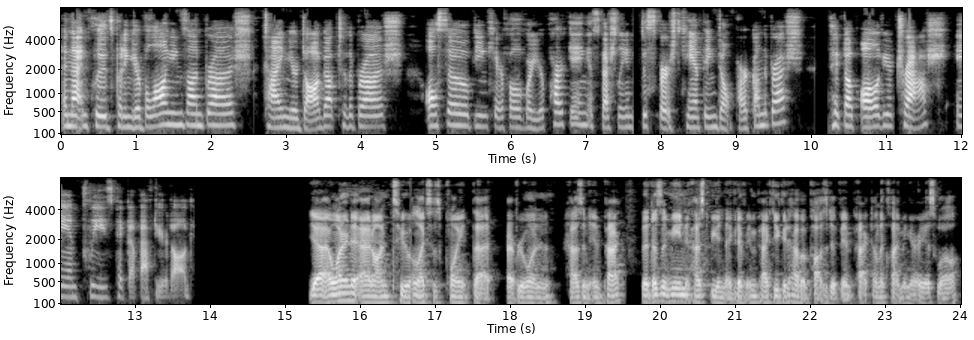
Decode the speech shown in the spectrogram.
And that includes putting your belongings on brush, tying your dog up to the brush, also being careful of where you're parking, especially in dispersed camping. Don't park on the brush pick up all of your trash and please pick up after your dog. Yeah, I wanted to add on to Alexa's point that everyone has an impact. That doesn't mean it has to be a negative impact. You could have a positive impact on the climbing area as well.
